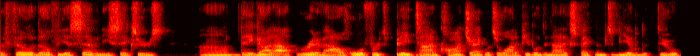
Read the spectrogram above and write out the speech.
the Philadelphia 76ers. Um, they got out rid of Al Horford's big time contract, which a lot of people did not expect them to be able to do.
